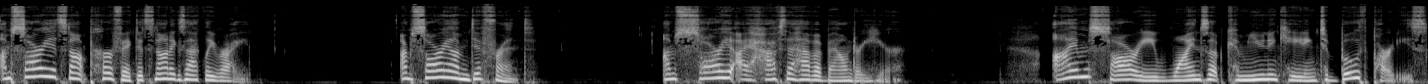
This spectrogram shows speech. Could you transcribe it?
I'm sorry it's not perfect. It's not exactly right. I'm sorry I'm different. I'm sorry I have to have a boundary here. I'm sorry winds up communicating to both parties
